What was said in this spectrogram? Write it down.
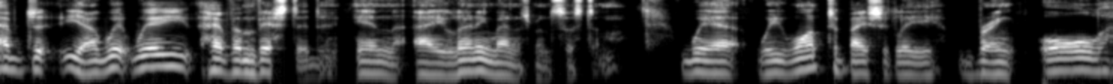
have, d- you know, we, we have invested in a learning management system where we want to basically bring all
